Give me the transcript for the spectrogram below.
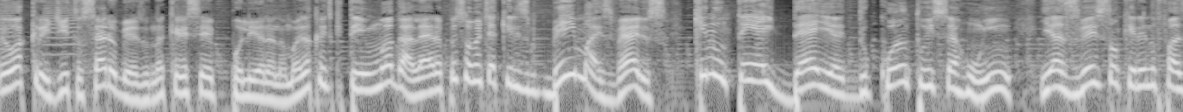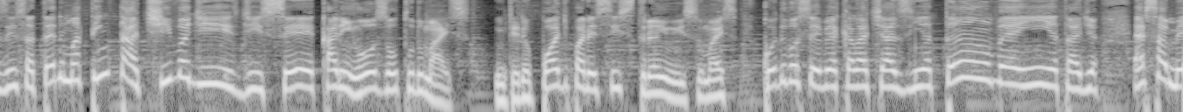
eu acredito, sério mesmo, não é querer ser poliana não, mas eu acredito que tem uma galera, principalmente aqueles bem mais velhos, que não tem a ideia do quanto isso é ruim e às vezes estão querendo fazer isso até numa tentativa de, de ser carinhoso ou tudo mais. Entendeu? Pode parecer estranho isso, mas quando você vê aquela tiazinha tão veinha, tadinha, essa mesma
